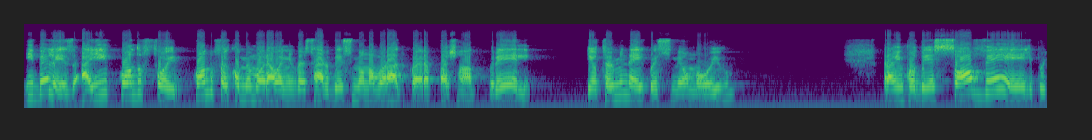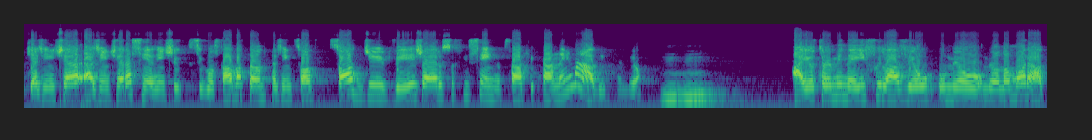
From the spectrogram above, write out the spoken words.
E beleza, aí quando foi, quando foi comemorar o aniversário desse meu namorado, que eu era apaixonado por ele, eu terminei com esse meu noivo, para mim poder só ver ele, porque a gente, a gente era assim, a gente se gostava tanto que a gente só, só de ver já era o suficiente, não precisava ficar nem nada, entendeu? Uhum. Aí eu terminei e fui lá ver o, o meu, o meu namorado,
